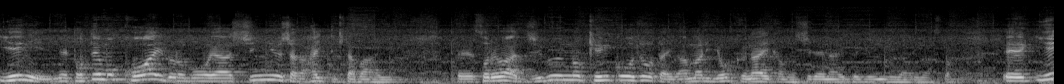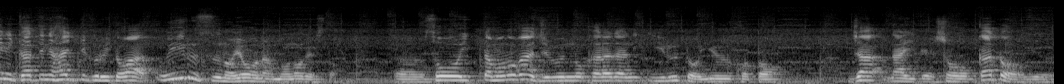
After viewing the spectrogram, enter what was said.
家に、ね、とても怖い泥棒や侵入者が入ってきた場合えそれは自分の健康状態があまり良くないかもしれないという意味がありますと、えー、家に勝手に入ってくる人はウイルスのようなものですと、うん、そういったものが自分の体にいるということ。じゃないでしょうかという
